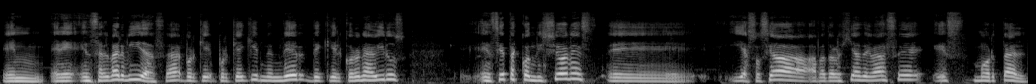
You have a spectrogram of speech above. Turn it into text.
en, en, salvar vidas, ¿ah? porque, porque hay que entender de que el coronavirus en ciertas condiciones eh, y asociado a, patologías de base es mortal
